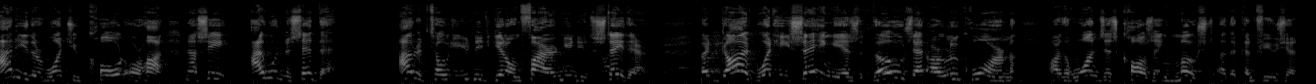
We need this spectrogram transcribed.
I'd either want you cold or hot. Now, see, I wouldn't have said that. I would have told you you need to get on fire and you need to stay there. But God, what He's saying is those that are lukewarm are the ones that's causing most of the confusion.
